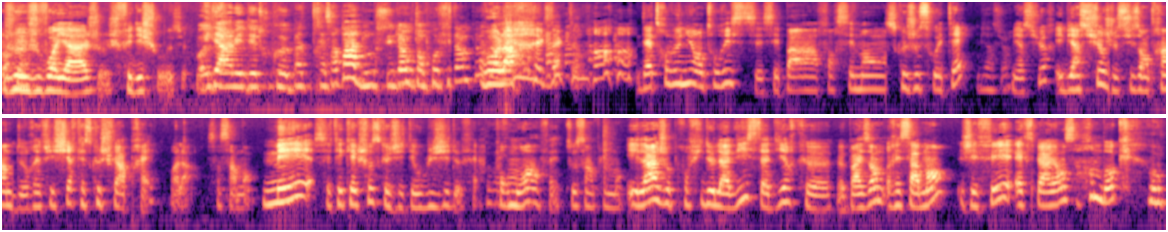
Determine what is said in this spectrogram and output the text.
Je, je voyage, je fais des choses. Bon, il t'est arrivé des trucs euh, pas très sympas, donc c'est bien que t'en profites un peu. Voilà, exactement. D'être venu en touriste, c'est pas forcément ce que je souhaitais. Bien sûr. bien sûr. Et bien sûr, je suis en train de réfléchir qu'est-ce que je fais après. Voilà, sincèrement. Mais c'était quelque chose que j'étais obligée de faire. Ouais. Pour moi, en fait, tout simplement. Et là, je profite de la vie, c'est-à-dire que, euh, par exemple, récemment, j'ai fait expérience Hanbok au,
